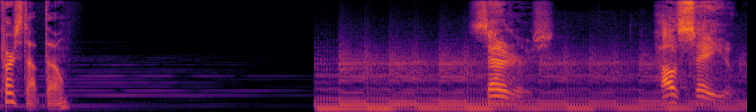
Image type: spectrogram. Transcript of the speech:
First up, though, Senators, how say you?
